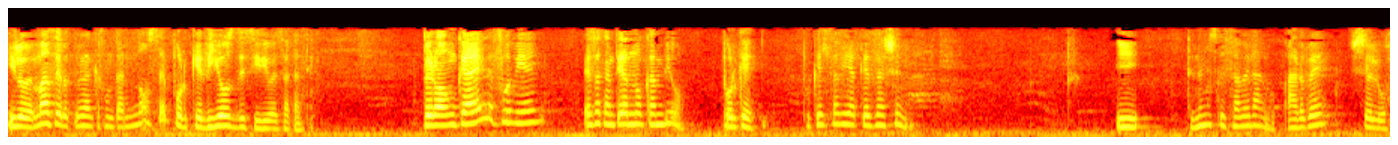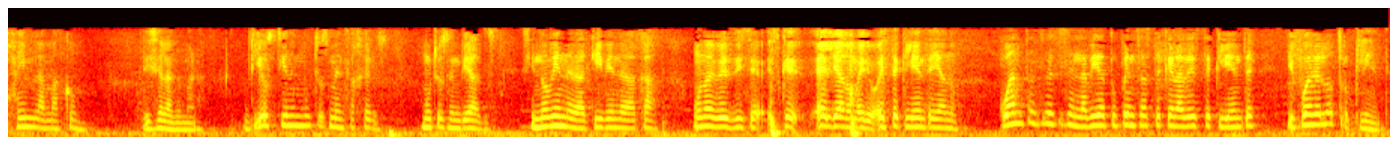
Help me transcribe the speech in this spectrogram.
y lo demás se lo tenían que juntar. No sé por qué Dios decidió esa cantidad. Pero aunque a él le fue bien, esa cantidad no cambió. ¿Por qué? Porque él sabía que es Hashem. Y tenemos que saber algo. Arbe Sheluhim Lamakom, dice la Gemara. Dios tiene muchos mensajeros, muchos enviados. Si no viene de aquí, viene de acá. Una vez dice, es que él ya no me dio, este cliente ya no. ¿Cuántas veces en la vida tú pensaste que era de este cliente y fue del otro cliente?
